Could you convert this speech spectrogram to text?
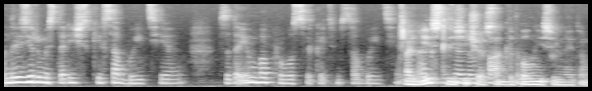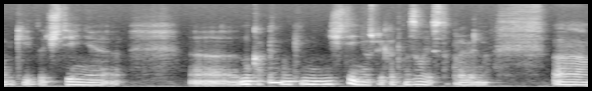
анализируем исторические события, задаем вопросы к этим событиям. А да, есть ли сейчас фактам. дополнительные там какие-то чтения, э, ну как, mm-hmm. не чтение, господи, как называется это правильно? Э,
